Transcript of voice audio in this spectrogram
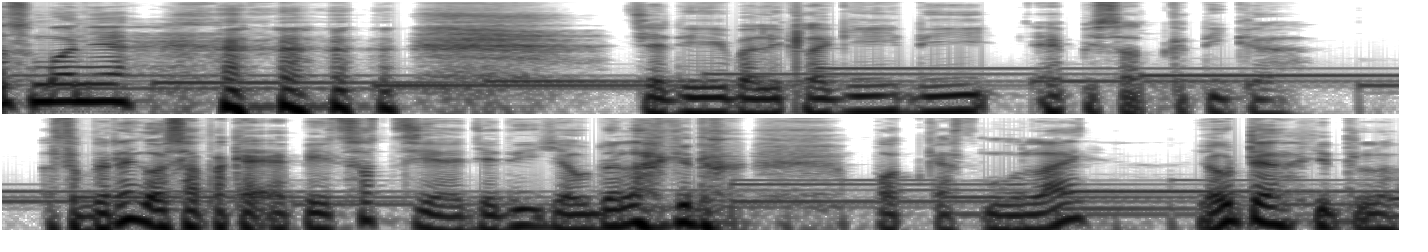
semuanya. jadi balik lagi di episode ketiga. Sebenarnya nggak usah pakai episode sih ya. Jadi ya udahlah gitu. Podcast mulai, ya udah gitu loh.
